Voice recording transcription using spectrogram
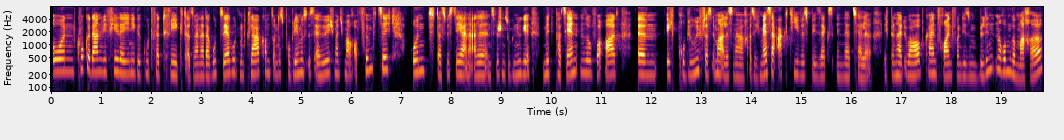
und gucke dann, wie viel derjenige gut verträgt. Also wenn er da gut, sehr gut mit klarkommt und das Problem ist, ist erhöhe ich manchmal auch auf 50 und das wisst ihr ja alle inzwischen zu Genüge mit Patienten so vor Ort. Ähm, ich prüfe das immer alles nach. Also ich messe aktives B6 in der Zelle. Ich bin halt überhaupt kein Freund von diesem blinden Rumgemache,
